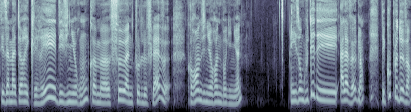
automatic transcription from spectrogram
des amateurs éclairés et des vignerons comme Feu Anne-Claude Leflève, grande vigneronne bourguignonne. Et ils ont goûté des, à l'aveugle hein, des couples de vins.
